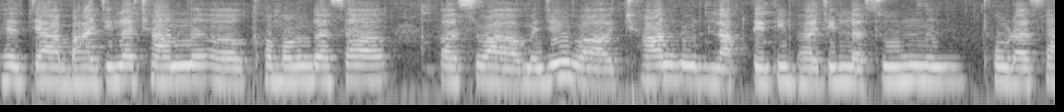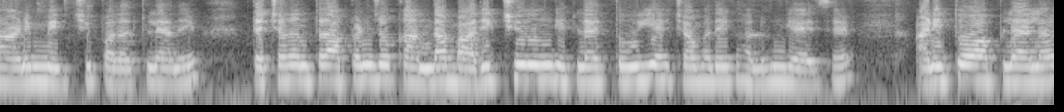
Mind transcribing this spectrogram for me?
त्या भाजीला छान खमंग असा स्वा म्हणजे वा- छान लागते ती भाजी. लसूण थोडासा आणि मिरची परतल्याने त्याच्यानंतर आपण जो कांदा बारीक चिरून घेतला आहे तोही ह्याच्यामध्ये घालून घ्यायचा आहे. आणि तो आपल्याला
